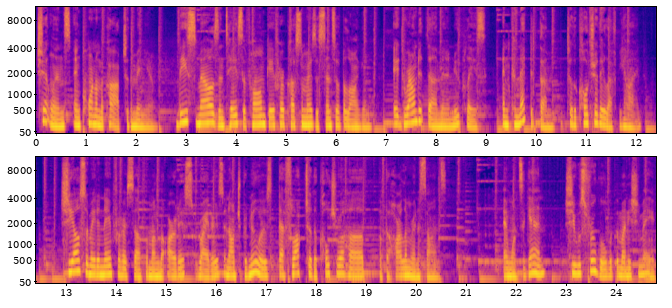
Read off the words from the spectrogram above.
chitlins, and corn on the cob to the menu. These smells and tastes of home gave her customers a sense of belonging. It grounded them in a new place and connected them to the culture they left behind. She also made a name for herself among the artists, writers, and entrepreneurs that flocked to the cultural hub of the Harlem Renaissance. And once again, she was frugal with the money she made.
